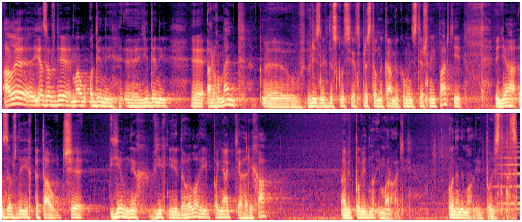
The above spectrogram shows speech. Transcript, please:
Але я завжди мав один е, єдиний е, аргумент в різних дискусіях з представниками комуністичної партії. Я завжди їх питав, чи є в них в їхній ідеології поняття гріха, а відповідно і моралі. Вони не могли відповісти на це.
